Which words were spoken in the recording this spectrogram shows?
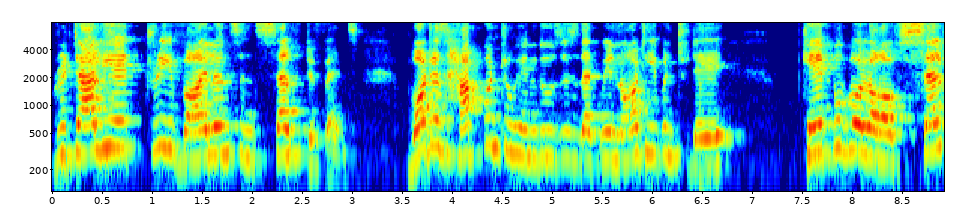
retaliatory violence and self-defense. What has happened to Hindus is that we're not even today capable of self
